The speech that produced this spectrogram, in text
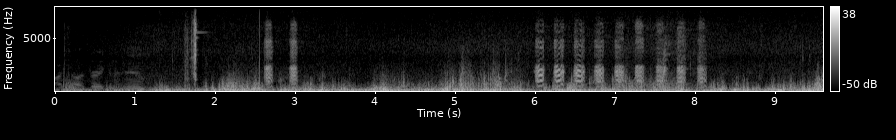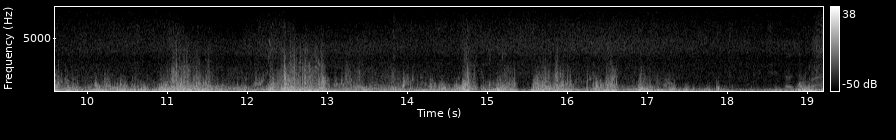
I shot Drake in the hand. Shoot those in left.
